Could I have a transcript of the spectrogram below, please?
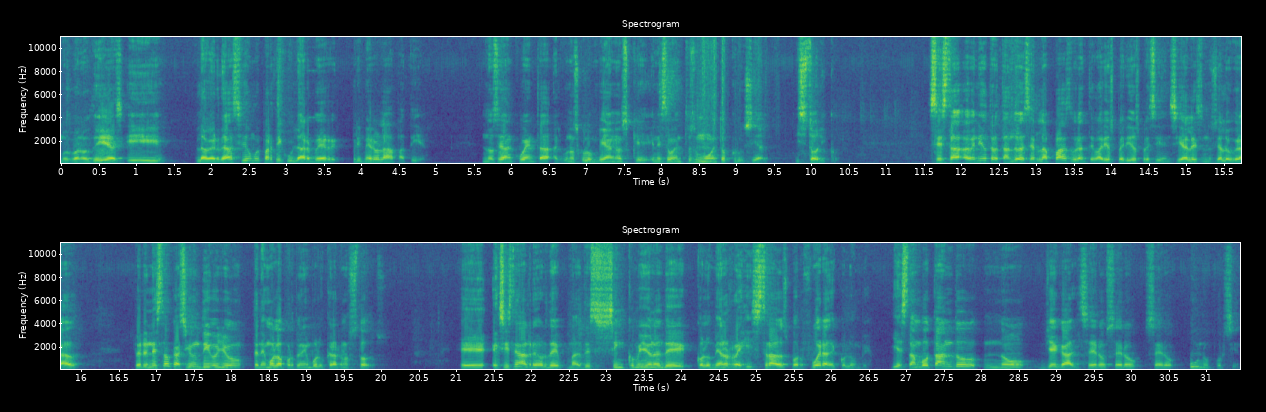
Muy buenos días y la verdad ha sido muy particular ver primero la apatía. No se dan cuenta algunos colombianos que en este momento es un momento crucial, histórico. Se está, ha venido tratando de hacer la paz durante varios periodos presidenciales, no se ha logrado, pero en esta ocasión, digo yo, tenemos la oportunidad de involucrarnos todos. Eh, existen alrededor de más de 5 millones de colombianos registrados por fuera de Colombia y están votando, no llega al 0,001%.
